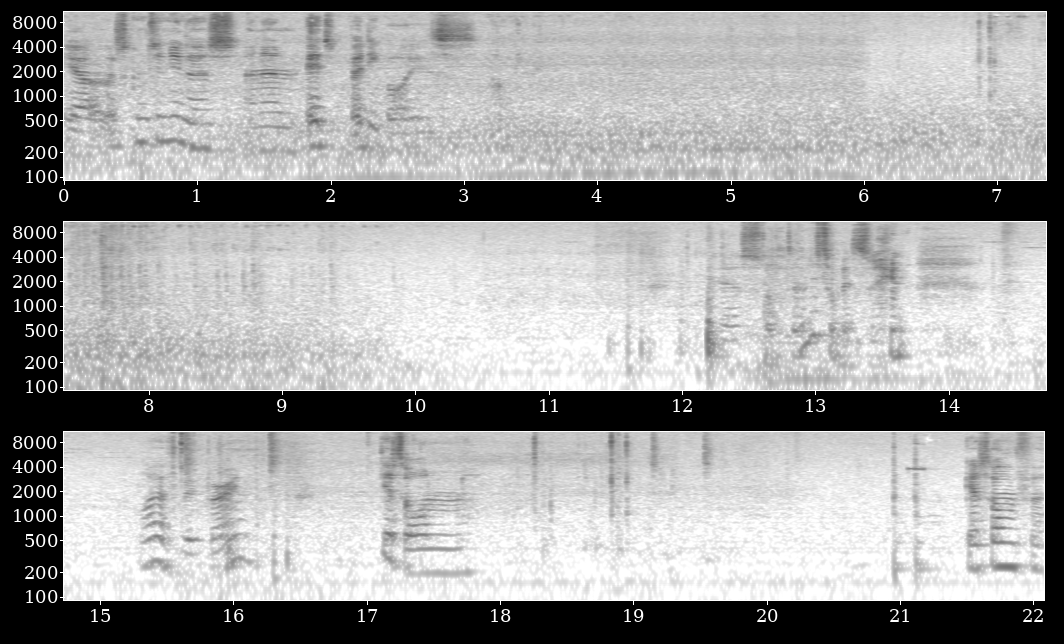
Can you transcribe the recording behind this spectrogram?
Yeah, let's continue this, and then it's Betty Boys. Yeah, stopped a little bit soon. I have a big brain. Get on. Get on for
